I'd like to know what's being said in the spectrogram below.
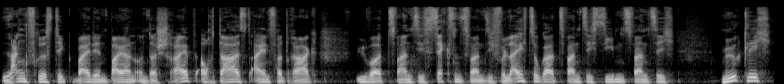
langfristig bei den Bayern unterschreibt. Auch da ist ein Vertrag über 2026, vielleicht sogar 2027 möglich.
